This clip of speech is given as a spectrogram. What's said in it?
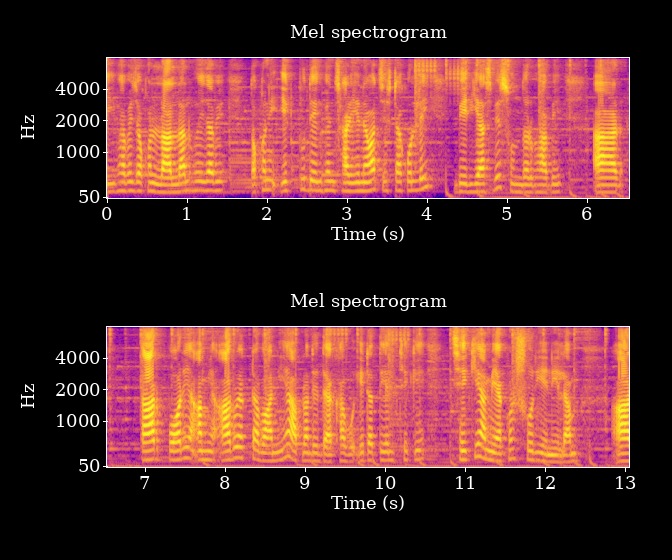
এইভাবে যখন লাল লাল হয়ে যাবে, তখনই একটু দেখবেন ছাড়িয়ে নেওয়ার চেষ্টা করলেই বেরিয়ে আসবে সুন্দরভাবে। আর তারপরে আমি আরও একটা বানিয়ে আপনাদের দেখাবো। এটা তেল থেকে ছেঁকে আমি এখন সরিয়ে নিলাম। আর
